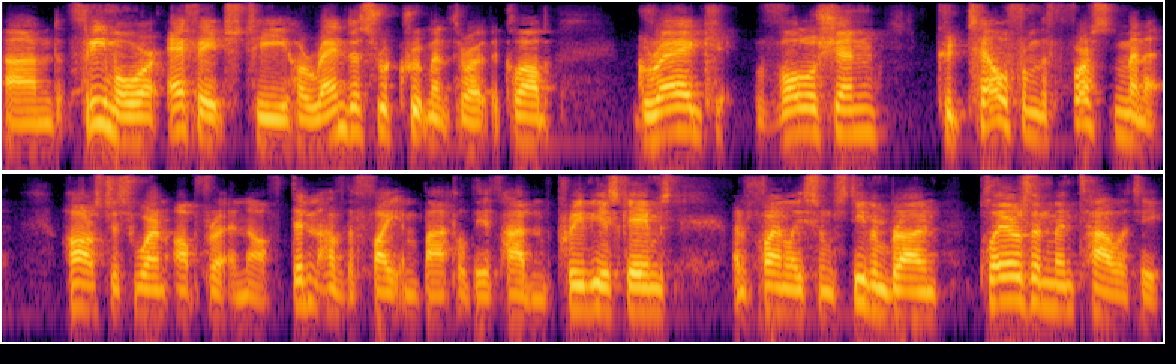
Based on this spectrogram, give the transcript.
And three more FHT, horrendous recruitment throughout the club. Greg Voloshin could tell from the first minute Hearts just weren't up for it enough, didn't have the fight and battle they've had in previous games. And finally, from Stephen Brown, players and mentality.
